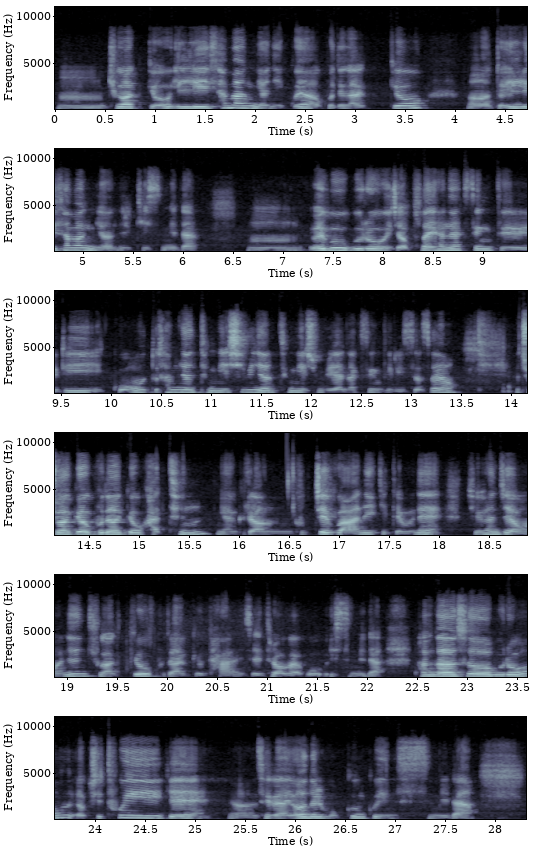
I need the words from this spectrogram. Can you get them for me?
음, 중학교 1, 2, 3학년이 있고요. 고등학교 어, 또 1, 2, 3학년 이렇게 있습니다. 음, 외국으로 이제 apply 하는 학생들이 있고 또 3년 특례, 12년 특례 준비하는 학생들이 있어서요. 중학교와 고등학교 같은 그냥 그런 국제부 안에 있기 때문에 지금 현재 영어는 중학교, 고등학교 다 이제 들어가고 있습니다. 방과 수업으로 역시 토익에 어, 제가 연을 못 끊고 있습니다.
